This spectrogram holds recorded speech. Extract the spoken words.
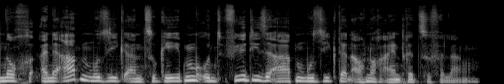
noch eine Abendmusik anzugeben und für diese Abendmusik dann auch noch Eintritt zu verlangen.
